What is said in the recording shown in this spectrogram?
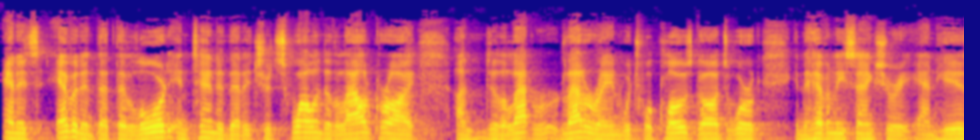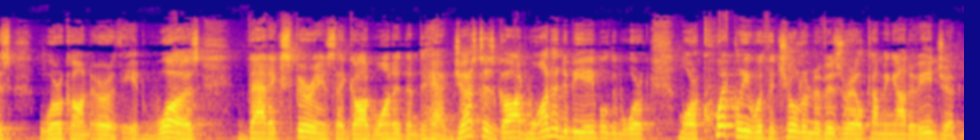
and it's evident that the Lord intended that it should swell into the loud cry unto the latter rain, which will close God's work in the heavenly sanctuary and His work on earth. It was that experience that God wanted them to have. Just as God wanted to be able to work more quickly with the children of Israel coming out of Egypt,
